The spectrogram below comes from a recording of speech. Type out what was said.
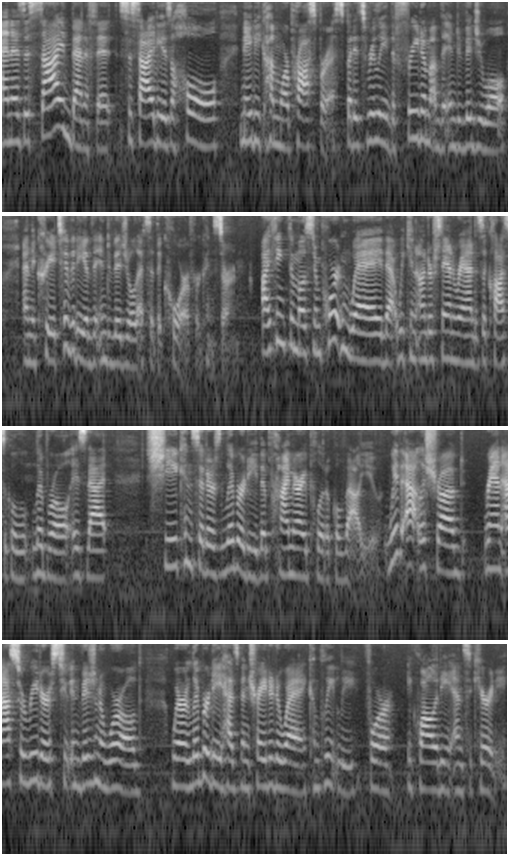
and as a side benefit, society as a whole may become more prosperous, but it's really the freedom of the individual and the creativity of the individual that's at the core of her concern. I think the most important way that we can understand Rand as a classical liberal is that she considers liberty the primary political value. With Atlas Shrugged, Rand asks her readers to envision a world where liberty has been traded away completely for equality and security.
